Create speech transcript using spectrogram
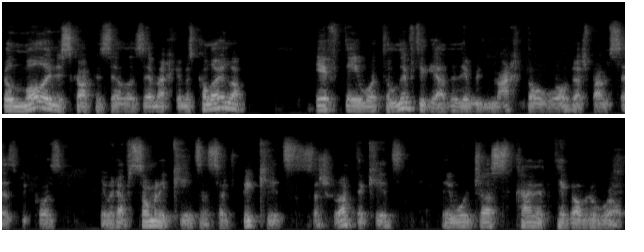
Vil mole niskak nesela zemach yemes kaloila. If they were to live together, they would march the whole world, Rashbam says, because they would have so many kids and such big kids, such corrupted kids, they would just kind of take over the world.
